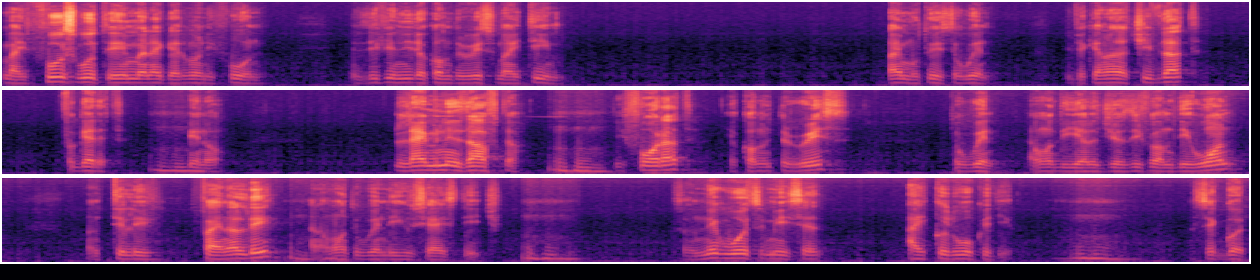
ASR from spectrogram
my first word to him when I get him on the phone is, "If you need to come to race my team, my motto is to win. If you cannot achieve that, forget it. Mhm. You know, Lyman is after. Mhm. Before that, you're coming to race to win. I want the yellow jersey from day one until the final day, and I want to win the UCI stage. Mhm. So Nick wrote to me, he said, I could work with you. Mhm. I said, good.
